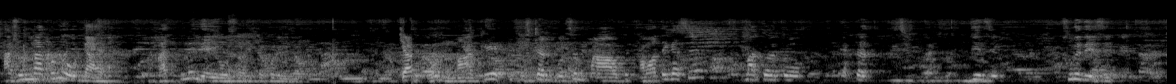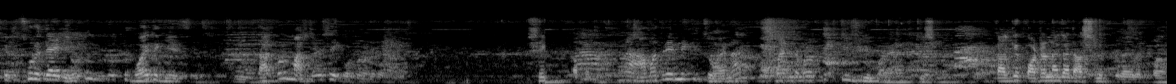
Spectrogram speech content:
শাসন না করে ওর গায়ে হাত তুলে দিয়ে এই অবস্থা করে দিল। কেন ওর মাকে একটু ডিস্টার্ব করছে মা ওকে থামাতে গেছে মাকে হয়তো একটা দিয়েছে ছুড়ে দিয়েছে কিন্তু ছুড়ে দেয়নি ও একটু ভয়তে গিয়েছে। তারপর মাস্টারের সেই ঘটনাটা ঘটে। সে না আমাদের এমনি কিছু হয় না বাড়িতে আমরা টিউশনি। পড়ায় কালকে কটা নাগাদ আসলে প্রাইভেট পড়া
